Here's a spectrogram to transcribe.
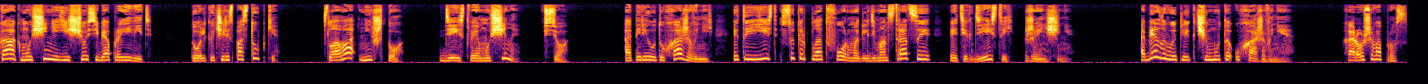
Как мужчине еще себя проявить? Только через поступки. Слова — ничто. Действия мужчины — все. А период ухаживаний — это и есть суперплатформа для демонстрации этих действий женщине. Обязывают ли к чему-то ухаживание? Хороший вопрос.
